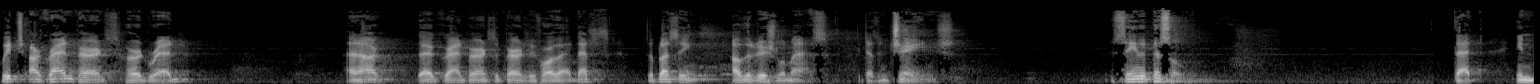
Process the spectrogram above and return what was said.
which our grandparents heard read, and our their grandparents and parents before that, that's the blessing of the traditional Mass. It doesn't change. Same epistle that in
